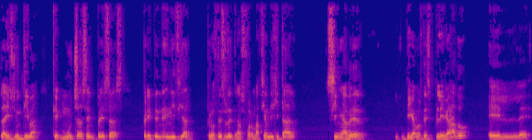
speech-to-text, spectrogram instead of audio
la disyuntiva que muchas empresas pretenden iniciar procesos de transformación digital sin haber, digamos, desplegado el, eh,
